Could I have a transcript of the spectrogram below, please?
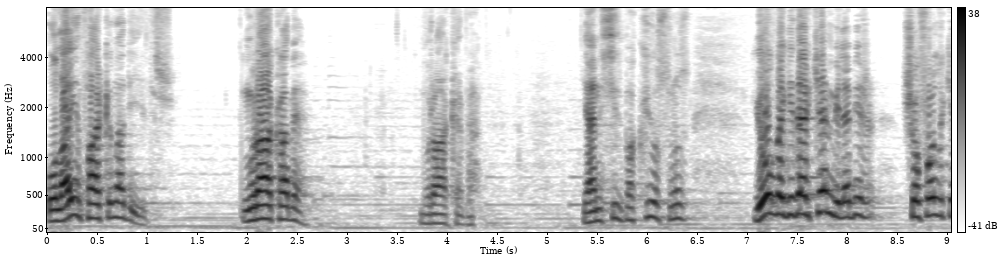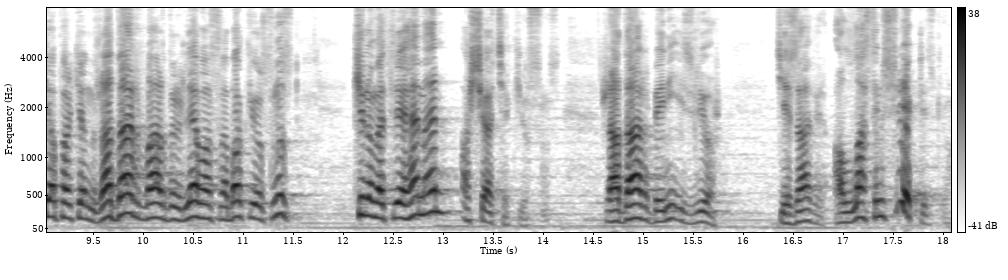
Olayın farkında değildir. Murakabe. Murakabe. Yani siz bakıyorsunuz yolda giderken bile bir şoförlük yaparken radar vardır levhasına bakıyorsunuz. Kilometreye hemen aşağı çekiyorsunuz. Radar beni izliyor. Ceza ver. Allah seni sürekli izliyor.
